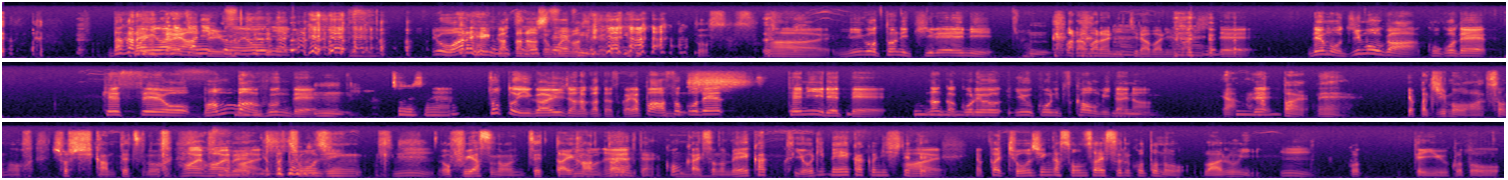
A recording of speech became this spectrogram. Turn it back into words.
だから言ったニパニックやんっていう。のように。よう割れへんかったなって思いましたけど。そうそうはい。見事に綺麗にうん。バラバラに散らばりまして、でもジモがここで結成をバンバン踏んで、うん。そうですね。ちょっと意外じゃなかったですか？やっぱあそこで手に入れて、なんかこれを有効に使おうみたいな。いや、うん。やっぱね、やっぱジモはその初子貫徹のはいはいはい。やっ。ぱ超人うん。を増やすのは絶対反対みたいな。今うん回その明確、より明確にしてて、はい。やっぱり超人が存在することの悪いうん。っていうことを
